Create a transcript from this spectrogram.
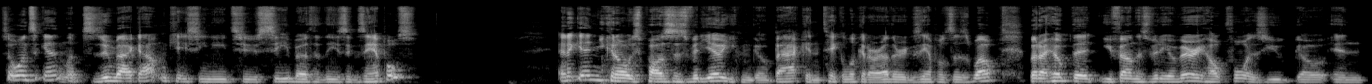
So once again, let's zoom back out in case you need to see both of these examples. And again, you can always pause this video. You can go back and take a look at our other examples as well. But I hope that you found this video very helpful as you go in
